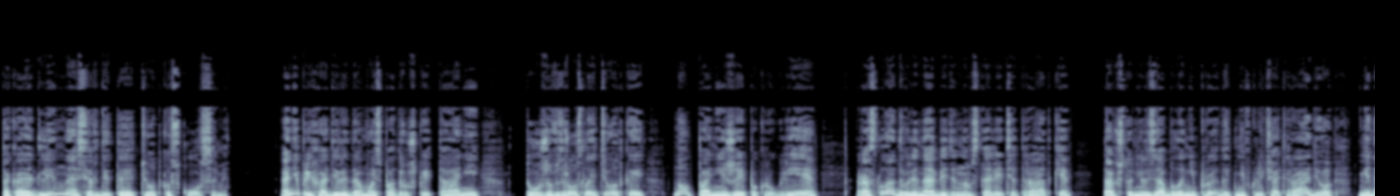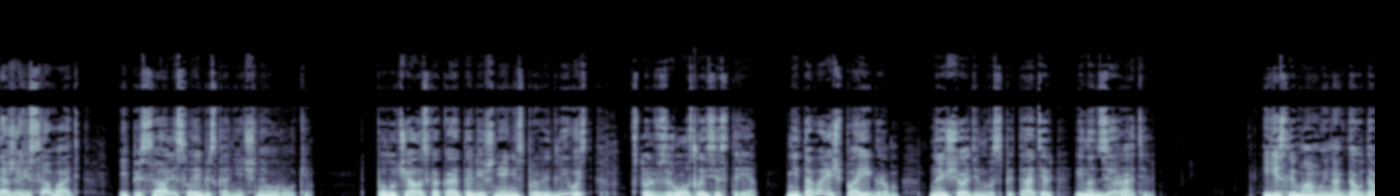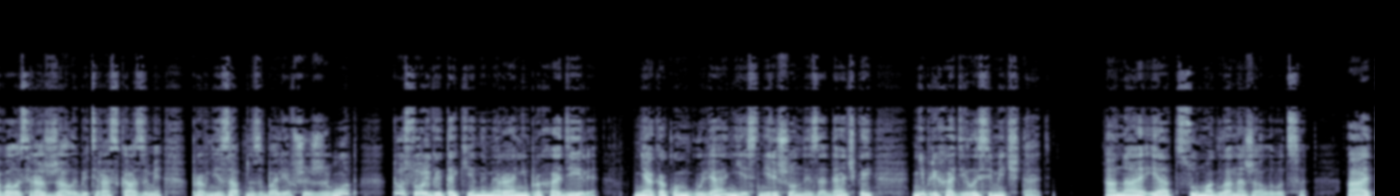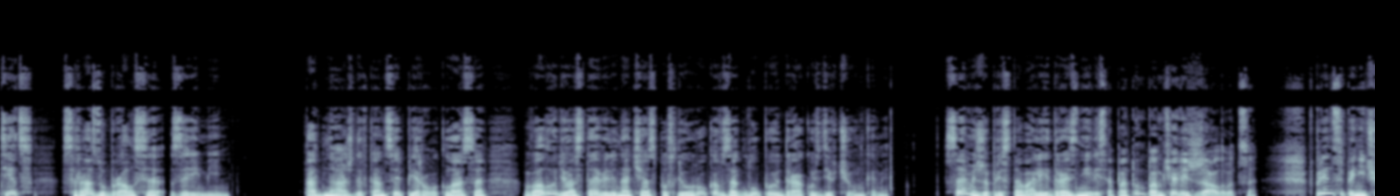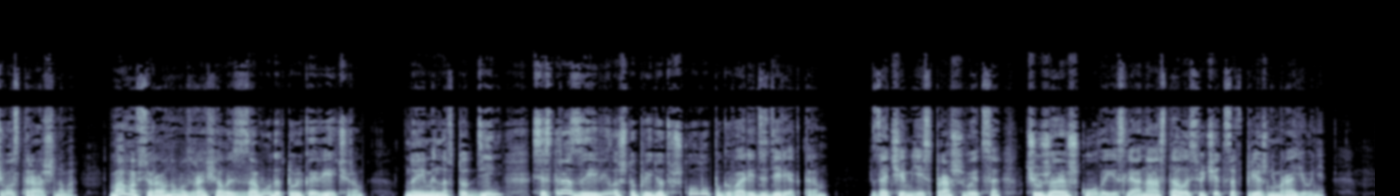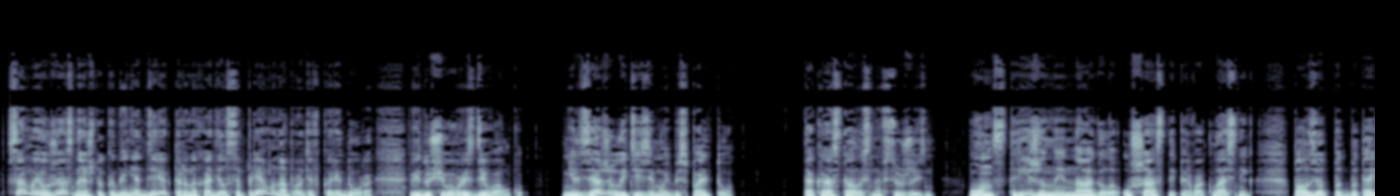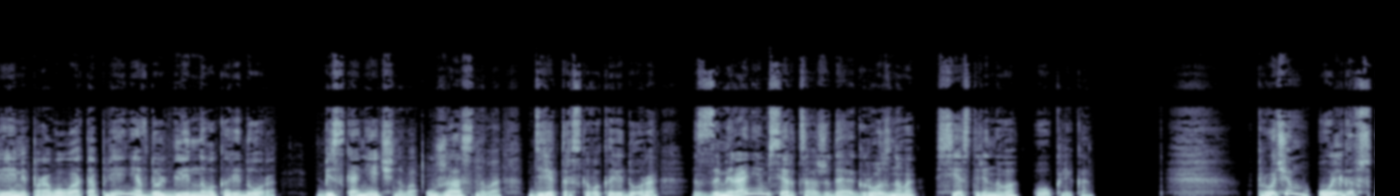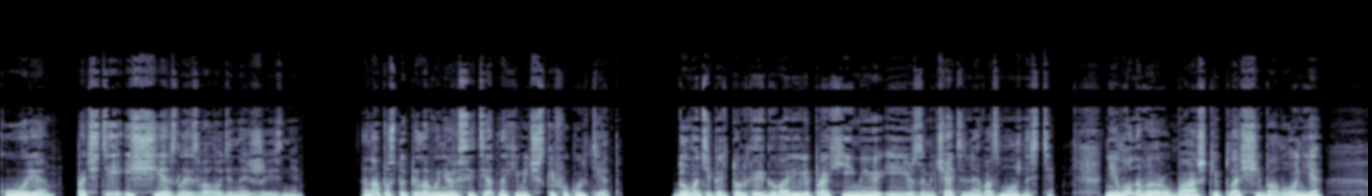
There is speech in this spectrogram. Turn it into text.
такая длинная сердитая тетка с косами. Они приходили домой с подружкой Таней, тоже взрослой теткой, но пониже и покруглее, раскладывали на обеденном столе тетрадки, так что нельзя было ни прыгать, ни включать радио, ни даже рисовать, и писали свои бесконечные уроки. Получалась какая-то лишняя несправедливость в столь взрослой сестре. Не товарищ по играм, но еще один воспитатель и надзиратель. И если маму иногда удавалось разжалобить рассказами про внезапно заболевший живот, то с Ольгой такие номера не проходили. Ни о каком гулянье с нерешенной задачкой не приходилось и мечтать. Она и отцу могла нажаловаться, а отец сразу брался за ремень. Однажды в конце первого класса Володю оставили на час после уроков за глупую драку с девчонками. Сами же приставали и дразнились, а потом помчались жаловаться. В принципе, ничего страшного. Мама все равно возвращалась с завода только вечером, но именно в тот день сестра заявила, что придет в школу поговорить с директором. Зачем ей, спрашивается, чужая школа, если она осталась учиться в прежнем районе? Самое ужасное, что кабинет директора находился прямо напротив коридора, ведущего в раздевалку. Нельзя же уйти зимой без пальто. Так и осталось на всю жизнь. Он, стриженный наголо, ушастый первоклассник, ползет под батареями парового отопления вдоль длинного коридора, бесконечного, ужасного директорского коридора, с замиранием сердца ожидая грозного сестренного оклика. Впрочем, Ольга вскоре почти исчезла из Володиной жизни. Она поступила в университет на химический факультет. Дома теперь только и говорили про химию и ее замечательные возможности. Нейлоновые рубашки, плащи Болонья.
